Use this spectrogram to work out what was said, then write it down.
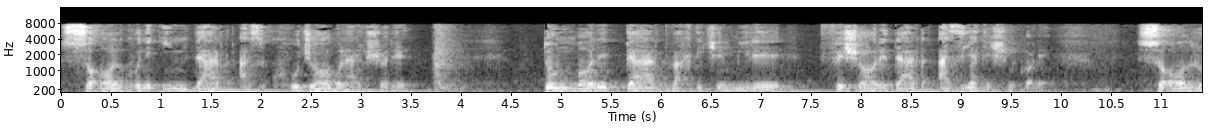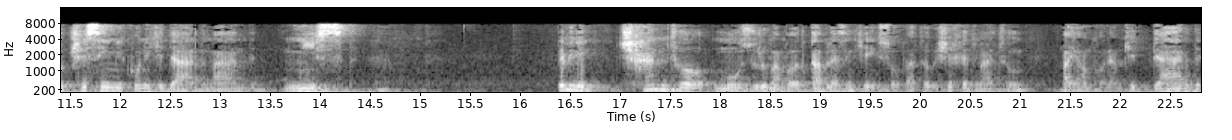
سوال کنه این درد از کجا بلند شده. دنبال درد وقتی که میره فشار درد اذیتش می‌کنه. سوال رو کسی می‌کنه که دردمند نیست. ببینید چند تا موضوع رو من باید قبل از اینکه این صحبت ها بشه خدمتون بیان کنم که درد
